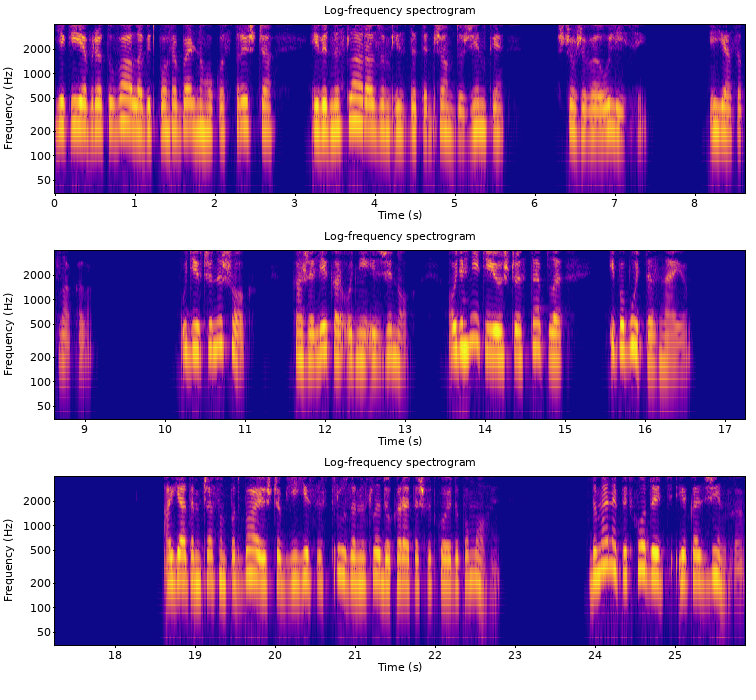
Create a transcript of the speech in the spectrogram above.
які я врятувала від погребельного кострища і віднесла разом із дитинчам до жінки, що живе у лісі. І я заплакала. У дівчини шок, каже лікар одній із жінок. Одягніть її щось тепле і побудьте з нею. А я тим часом подбаю, щоб її сестру занесли до карети швидкої допомоги. До мене підходить якась жінка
